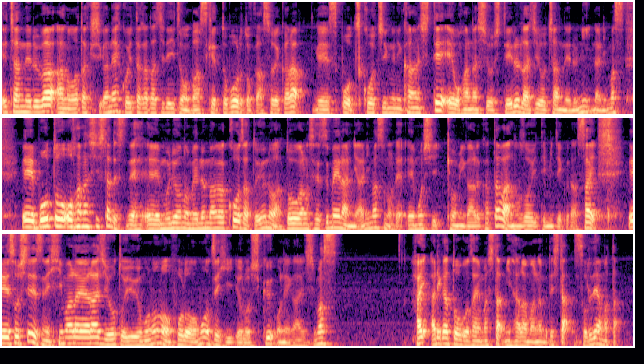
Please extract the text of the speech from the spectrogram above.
えチャンネルはあの私がねこういった形でいつもバスケットボールとかそれから、えスポーツコーチングに関して、えお話をしているラジオチャンネルになります、え冒頭お話ししたですね、え無料のメルマガ講座というのは動画の説明欄にありますので、えもし興味がある方は覗いてみてください、えそしてですねヒマラヤラジオというもののフォローもぜひよろしくお願いします。はいありがとうございました。三原学でした。それではまた。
